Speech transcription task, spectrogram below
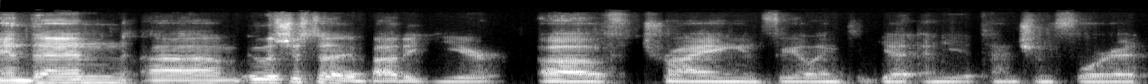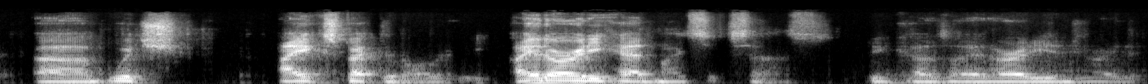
And then um, it was just a, about a year of trying and failing to get any attention for it, um, which I expected already. I had already had my success because I had already enjoyed it,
